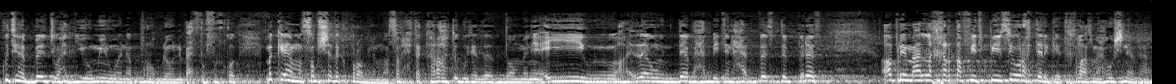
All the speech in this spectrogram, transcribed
كنت هبلت واحد اليومين وأنا problème ونبعث في الكود ما كان ما صبش هذاك problème. صب حتى كرهت قلت هذا ال domaine اي وهذا وندب حبيت نحبس دبرت. après مع الأخر طفيت PC ورحت رقدت خلاص ما حوش نفهم.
